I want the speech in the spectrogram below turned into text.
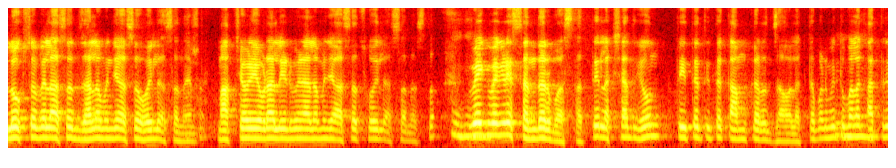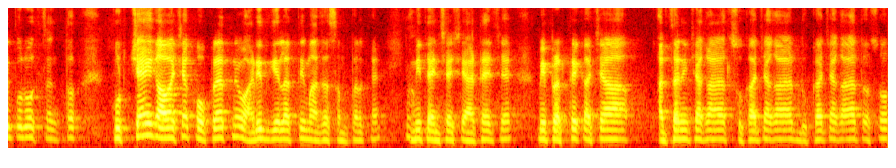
लोकसभेला असंच झालं म्हणजे असं होईल असं नाही. मागच्या वेळी एवढा लीड मिळाला म्हणजे असंच होईल असं नसतं. वेगवेगळे संदर्भ असतात. ते लक्षात घेऊन तिथं तिथं काम करत जावं लागतं. पण मी तुम्हाला खात्रीपूर्वक सांगतो कुठच्याही गावाच्या कोपऱ्यातने वाढीत गेलात ते माझा संपर्क आहे. मी त्यांच्याशी अटॅच आहे. मी प्रत्येकाच्या अडचणीच्या काळात सुखाच्या काळात दुःखाच्या काळात असो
